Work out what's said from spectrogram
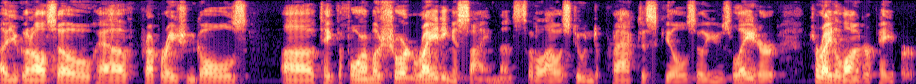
Uh, you can also have preparation goals uh, take the form of short writing assignments that allow a student to practice skills they'll use later to write a longer paper.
